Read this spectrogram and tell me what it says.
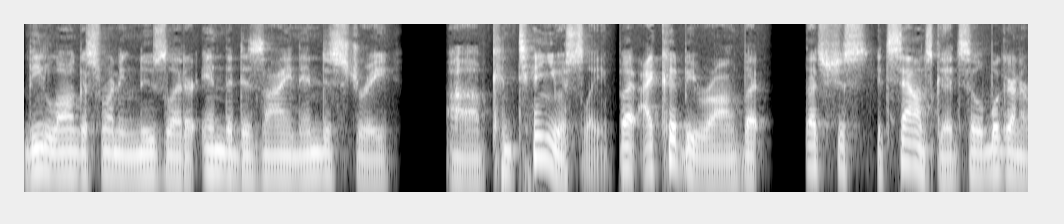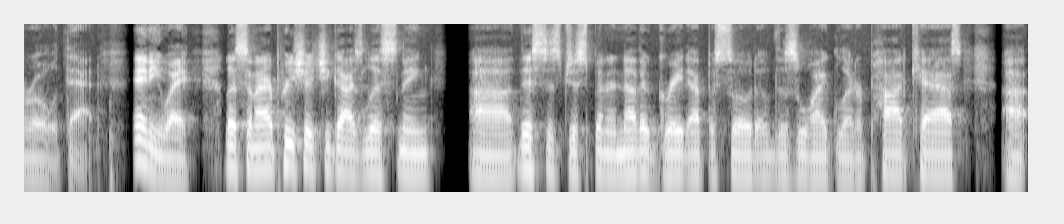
the longest running newsletter in the design industry uh, continuously. But I could be wrong, but let's just it sounds good so we're going to roll with that anyway listen i appreciate you guys listening uh, this has just been another great episode of the zweig letter podcast uh,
